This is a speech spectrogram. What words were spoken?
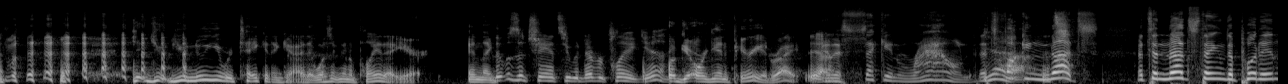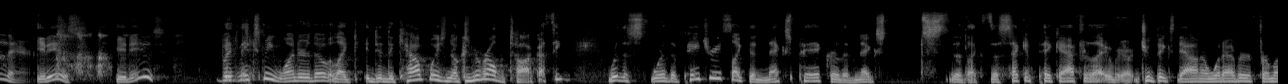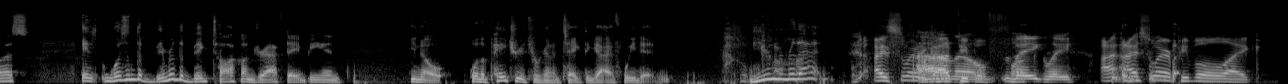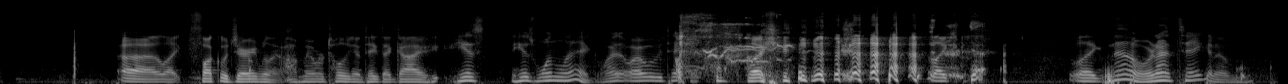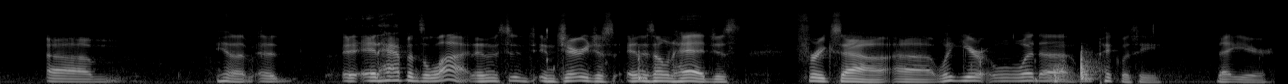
you, you you knew you were taking a guy that wasn't going to play that year, and like There was a chance he would never play again. or, or again, period. Right. Yeah. in a second round. That's Yeah, fucking that's- nuts. That's a nuts thing to put in there. It is. It is. But it makes me wonder though, like, did the Cowboys know? Because remember all the talk. I think were the were the Patriots like the next pick or the next the, like the second pick after that, or two picks down or whatever from us. And wasn't the remember the big talk on draft day being, you know, well the Patriots were going to take the guy if we didn't. Oh, Do you remember that? I swear to I God, don't people. Fuck, vaguely. I, I swear, people like, uh, like fuck with Jerry and be like, "Oh man, we're totally gonna take that guy. He, he has he has one leg. Why why would we take it? like, like, Yeah. like no, we're not taking him. Um, yeah, it, it, it happens a lot, and it's and Jerry just in his own head just freaks out. Uh, what year? What uh, what pick was he that year?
